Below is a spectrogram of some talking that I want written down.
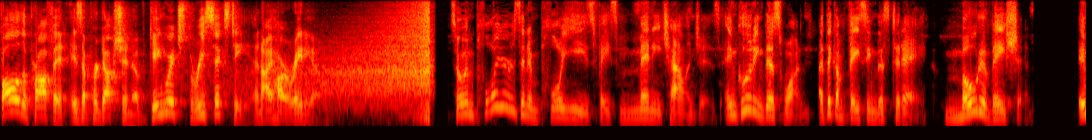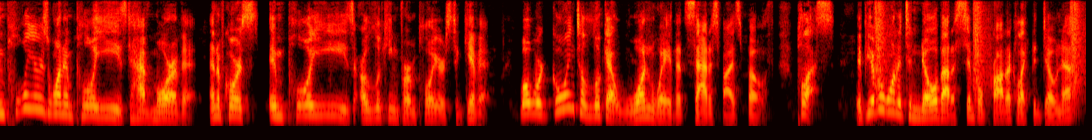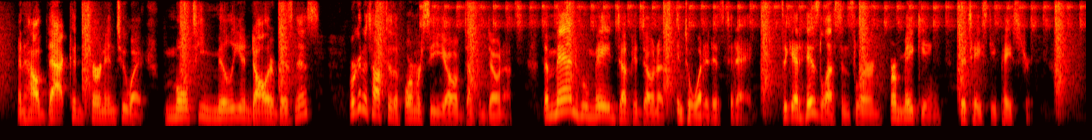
Follow the Profit is a production of Gingrich 360 and iHeartRadio. So, employers and employees face many challenges, including this one. I think I'm facing this today motivation. Employers want employees to have more of it. And of course, employees are looking for employers to give it. Well, we're going to look at one way that satisfies both. Plus, if you ever wanted to know about a simple product like the donut and how that could turn into a multi million dollar business, we're going to talk to the former CEO of Dunkin' Donuts, the man who made Dunkin' Donuts into what it is today, to get his lessons learned from making the tasty pastry.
